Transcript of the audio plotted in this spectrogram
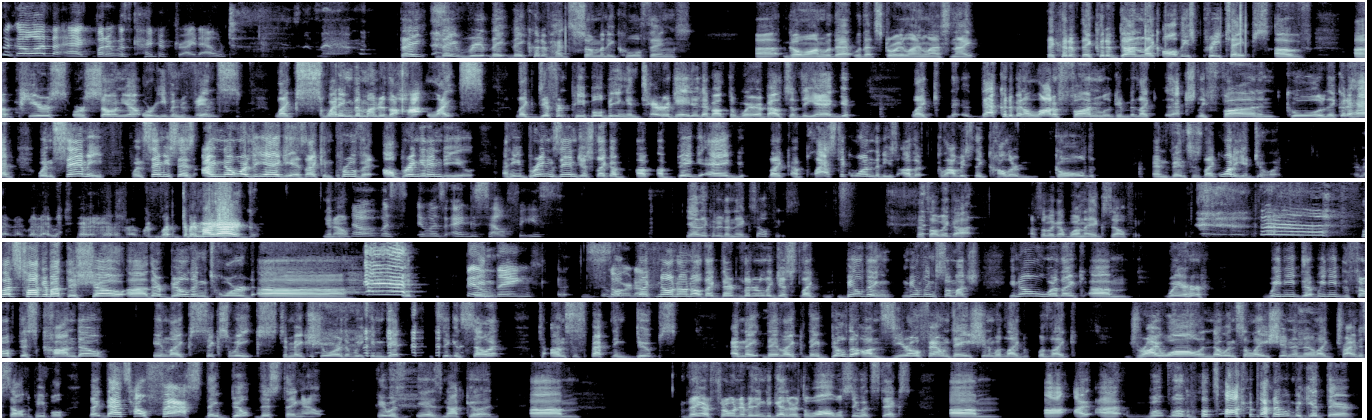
to go on the egg, but it was kind of dried out. they they really they, they could have had so many cool things uh go on with that with that storyline last night. They could have they could have done like all these pre-tapes of uh, Pierce or Sonia or even Vince, like sweating them under the hot lights, like different people being interrogated about the whereabouts of the egg. Like th- that could have been a lot of fun. It could have been like actually fun and cool. Or they could have had when Sammy, when Sammy says, I know where the egg is, I can prove it. I'll bring it into you. And he brings in just like a, a, a big egg, like a plastic one that he's other obviously colored gold. And Vince is like, What are you doing? Give me my egg. You know? No, it was it was egg selfies. Yeah, they could have done egg selfies. That's all we got. That's all we got. One egg selfie. Ah, Let's talk about this show. Uh they're building toward uh in- building. well, Sort like of. no no no like they're literally just like building building so much you know where like um where we need to we need to throw up this condo in like six weeks to make sure that we can get so we can sell it to unsuspecting dupes and they they like they build it on zero foundation with like with like drywall and no insulation and they're like trying to sell it to people. Like that's how fast they built this thing out. It was it is not good. Um they are throwing everything together at the wall. We'll see what sticks. Um uh, i i we'll, we'll we'll talk about it when we get there.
